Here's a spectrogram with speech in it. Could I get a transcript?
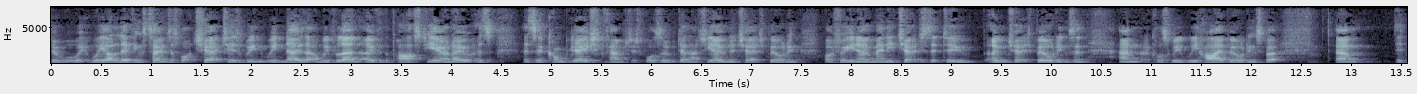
we, we are living stones. That's what church is. We, we know that, and we've learned over the past year. I know as as a congregation, family church was, we don't actually own a church building. I'm sure you know many churches that do own church buildings, and and of course we, we hire buildings. But um, it,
